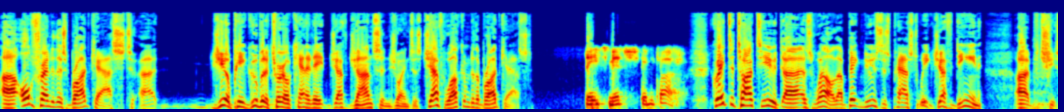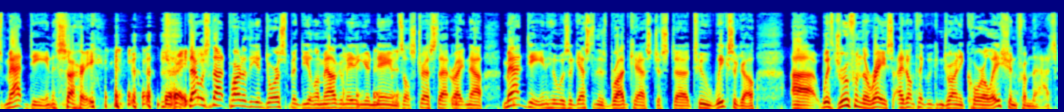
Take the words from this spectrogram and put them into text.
uh, old friend of this broadcast, uh, GOP gubernatorial candidate Jeff Johnson joins us. Jeff, welcome to the broadcast. Thanks, Mitch. Good to talk. Great to talk to you uh, as well. Now, big news this past week. Jeff Dean, uh, geez, Matt Dean, sorry. right. That was not part of the endorsement deal, amalgamating your names. I'll stress that right now. Matt Dean, who was a guest in this broadcast just uh, two weeks ago, uh, withdrew from the race. I don't think we can draw any correlation from that,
